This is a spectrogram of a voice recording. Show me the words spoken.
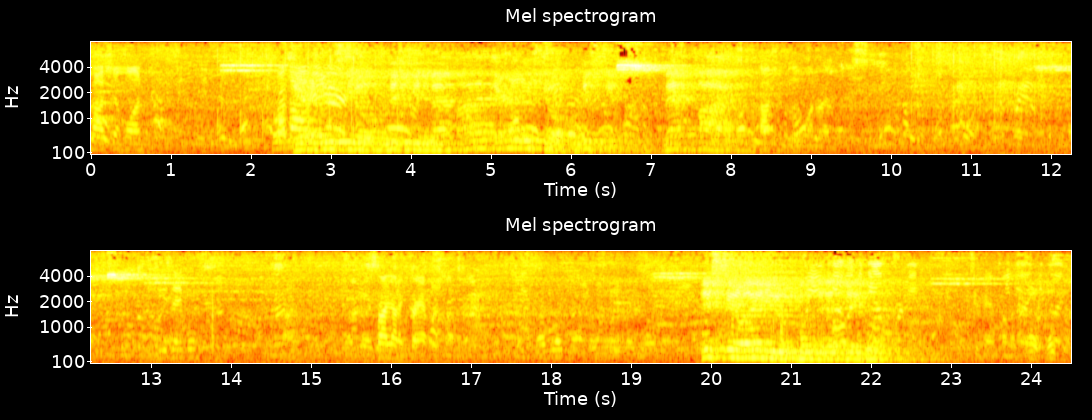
Caution one. Aaron Lucio from Michigan, mat five. Aaron Lucio from Michigan, mat five. Caution blue one red. His ankle? Probably got a cramp or something. Ishmael AU comes to his table. Two hands on the Oh, okay.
